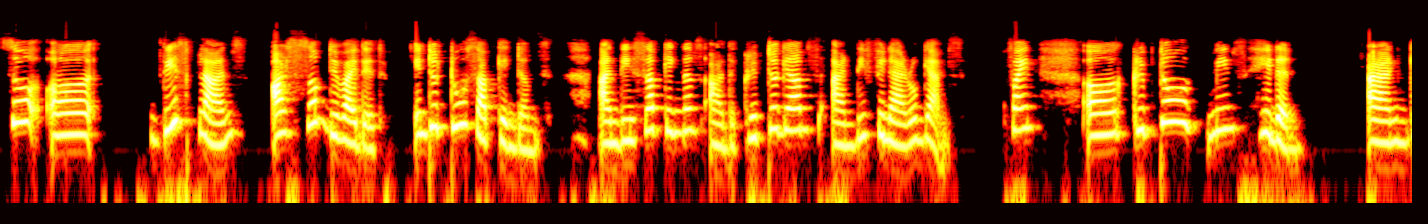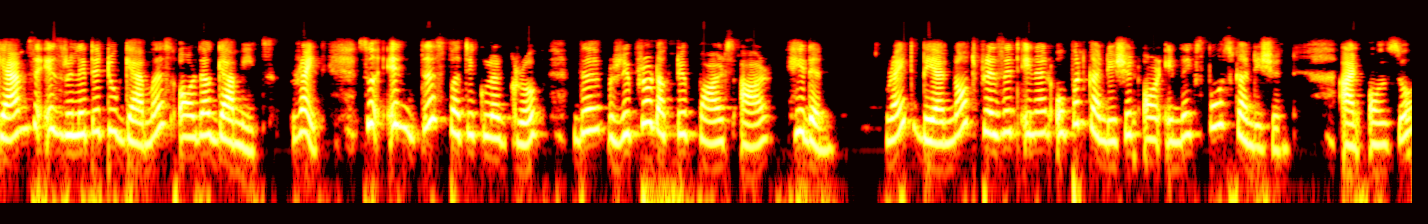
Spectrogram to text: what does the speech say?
So uh, these plants are subdivided into two subkingdoms, and these subkingdoms are the cryptogams and the phanerogams. Fine. Uh, crypto means hidden, and gams is related to gammas or the gametes right. So in this particular group the reproductive parts are hidden. Right? They are not present in an open condition or in the exposed condition. And also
